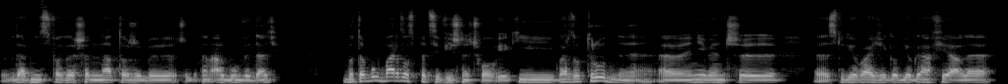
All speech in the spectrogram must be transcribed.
wydawnictwo też na to, żeby, żeby ten album wydać bo to był bardzo specyficzny człowiek i bardzo trudny. E, nie wiem, czy e, studiowałeś jego biografię, ale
